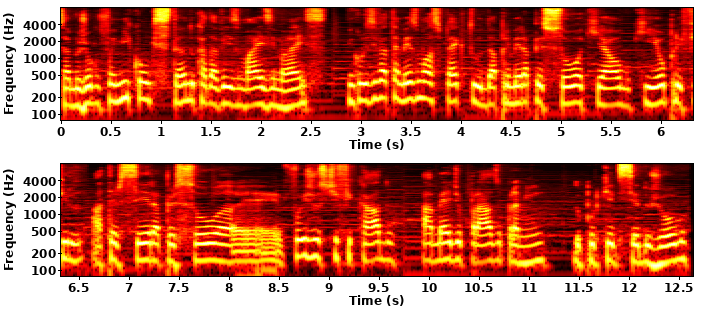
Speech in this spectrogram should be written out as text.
Sabe, o jogo foi me conquistando cada vez mais e mais. Inclusive até mesmo o aspecto da primeira pessoa, que é algo que eu prefiro a terceira pessoa, é, foi justificado a médio prazo para mim do porquê de ser do jogo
